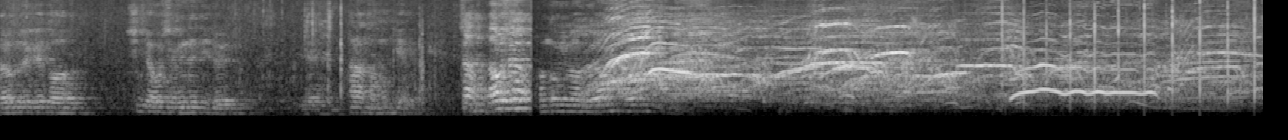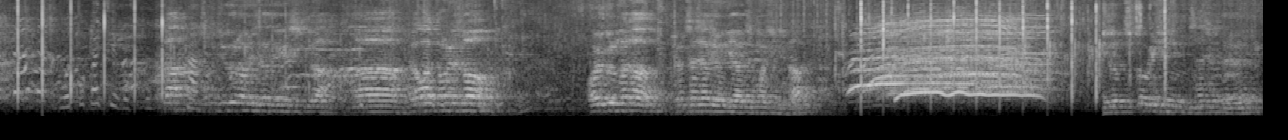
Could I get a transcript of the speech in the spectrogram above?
여러분들에게 더 신기하고 재밌는 일을 예, 하나 더 할게요. 자 나오세요. 감독님하고요. 뭐 똑같이 입었어. 자 정직으로 인사드리겠습니다. 아, 영화 통해서 얼굴마다 변차장 연기한 정말입니다. 지금 찍고 계신 사진들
